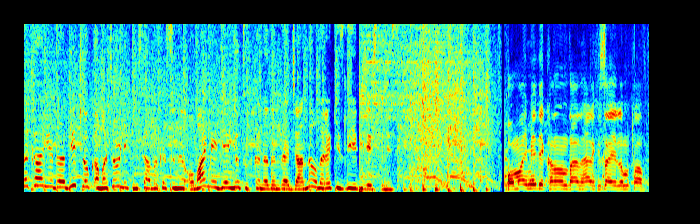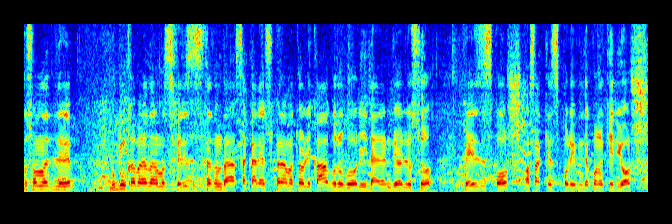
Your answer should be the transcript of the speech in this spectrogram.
Sakarya'da birçok amatör lig müsabakasını Omay Medya YouTube kanalında canlı olarak izleyebilirsiniz. Omay Medya kanalından herkese hayırlı mutlu hafta sonuna dilerim. Bugün kameralarımız Ferizli Stadı'nda Sakarya Süper Amatör Lig A grubu liderlerin düellosu Ferizli Spor, Asakya Spor evinde konuk ediyor.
